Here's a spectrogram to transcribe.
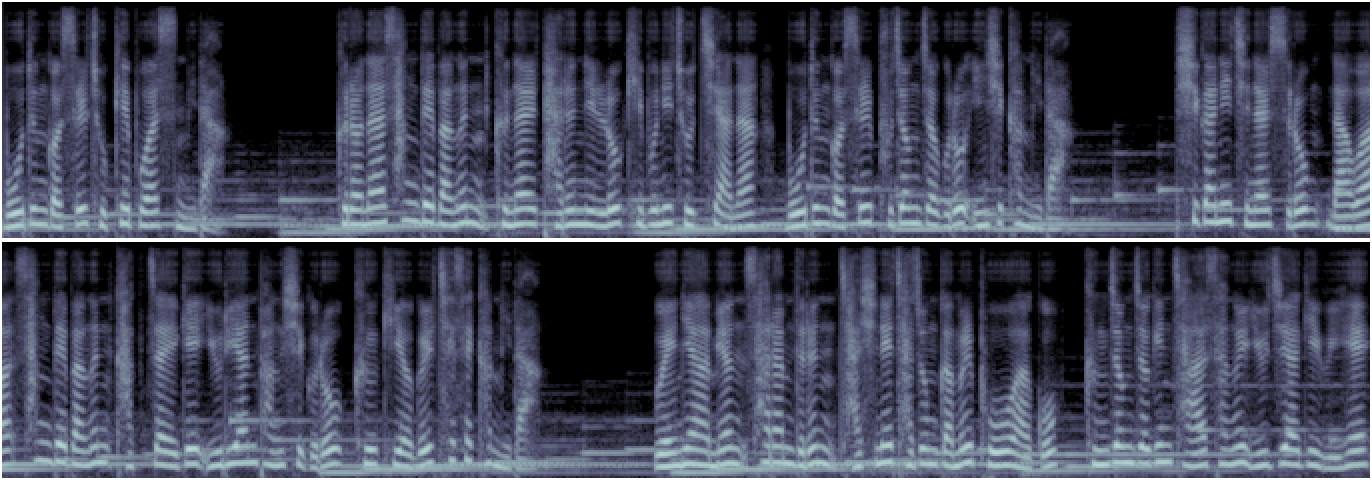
모든 것을 좋게 보았습니다. 그러나 상대방은 그날 다른 일로 기분이 좋지 않아 모든 것을 부정적으로 인식합니다. 시간이 지날수록 나와 상대방은 각자에게 유리한 방식으로 그 기억을 채색합니다. 왜냐하면 사람들은 자신의 자존감을 보호하고 긍정적인 자아상을 유지하기 위해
